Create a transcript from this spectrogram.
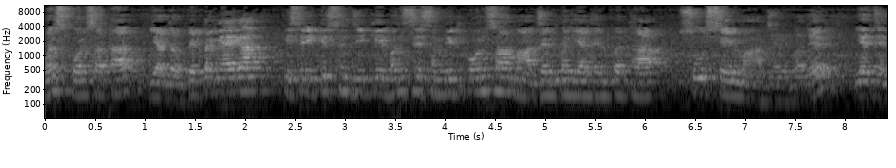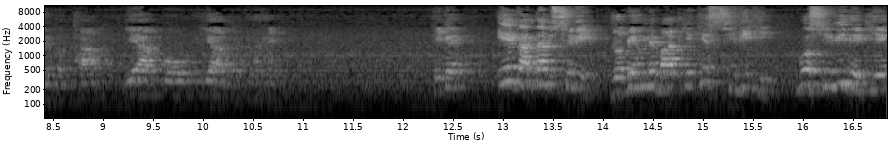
वंश कौन सा था? यादव पेपर में आएगा कि श्री कृष्ण जी के वंश से संबंधित कौन सा महाजनपद? या जनपद था? सूरसेन महाजनपद। या जनपद था। ये आपको याद रखना है। ठीक है? एक आता है सीवी जो भी हमने बात की थी सीवी की। वो सीवी देखिए,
